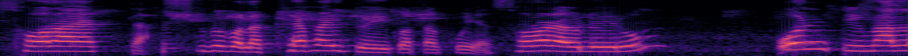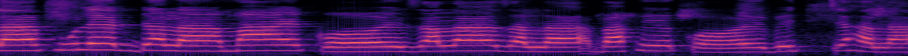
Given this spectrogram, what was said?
ছড়া একটা। ছোটোবেলা খেপাইতো এই কথা কইয়া ছড়া হইল এরম পন্টি মালা, ফুলের ডালা, মায় কয়, জ্বালা জ্বালা, বাপে কয় বেচ্চা হালা,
